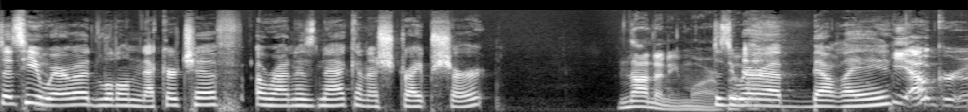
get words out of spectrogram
Does he wear a little neckerchief around his neck and a striped shirt? Not anymore. Does he wear a beret? He outgrew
